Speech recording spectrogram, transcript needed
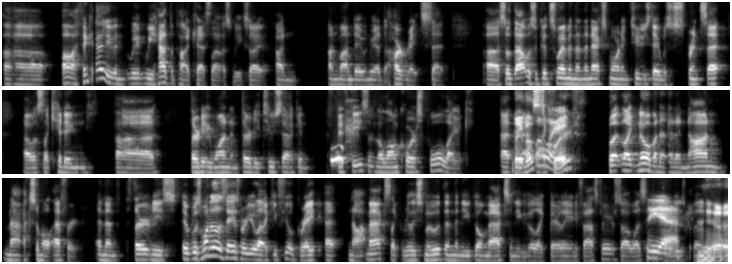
uh, oh, I think I even, we, we had the podcast last week. So I, on, on Monday when we had the heart rate set. Uh, so that was a good swim. And then the next morning, Tuesday was a sprint set. I was like hitting, uh, 31 and 32 second 50s in the long course pool, like at, Wait, at, that's quick. But like no, but at a non-maximal effort. And then 30s, it was one of those days where you like you feel great at not max, like really smooth, and then you go max and you go like barely any faster. So I was hitting Yeah. 30s, but Yeah.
